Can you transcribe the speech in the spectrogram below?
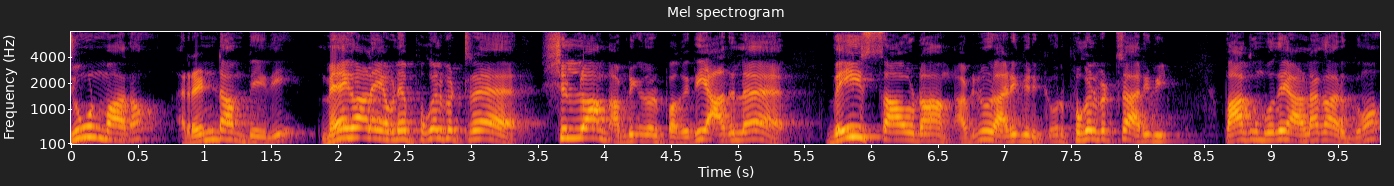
ஜூன் மாதம் ரெண்டாம் தேதி மேகாலயாவிலே புகழ்பெற்ற ஷில்லாங் அப்படிங்கிற ஒரு பகுதி அதில் வெய் சாவ்டாங் அப்படின்னு ஒரு அருவி இருக்குது ஒரு புகழ்பெற்ற அருவி. பார்க்கும்போதே அழகாக இருக்கும்.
